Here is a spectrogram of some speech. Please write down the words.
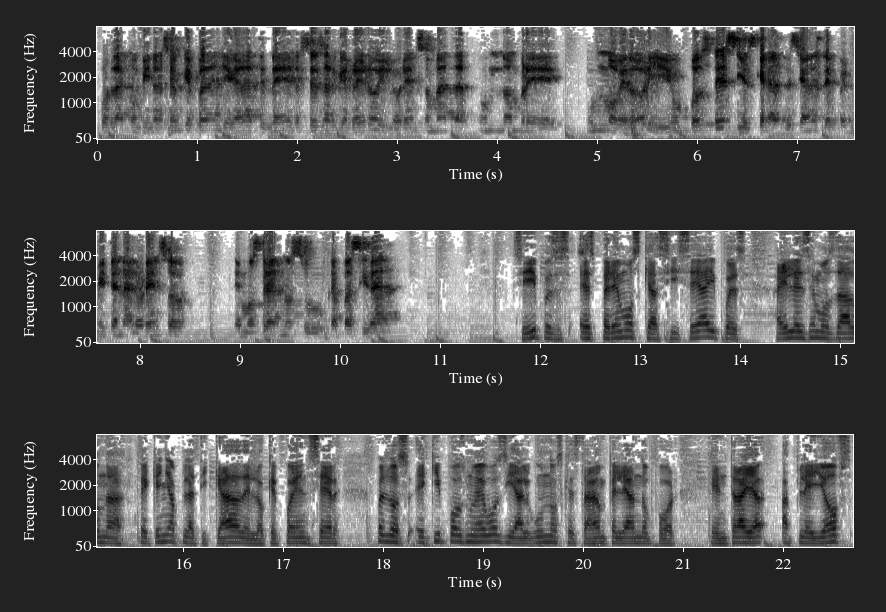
por la combinación que puedan llegar a tener César Guerrero y Lorenzo Mata, un hombre, un movedor y un poste, si es que las lesiones le permiten a Lorenzo demostrarnos su capacidad. Sí, pues esperemos que así sea y pues ahí les hemos dado una pequeña platicada de lo que pueden ser pues los equipos nuevos y algunos que estarán peleando por entrar a, playoffs,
